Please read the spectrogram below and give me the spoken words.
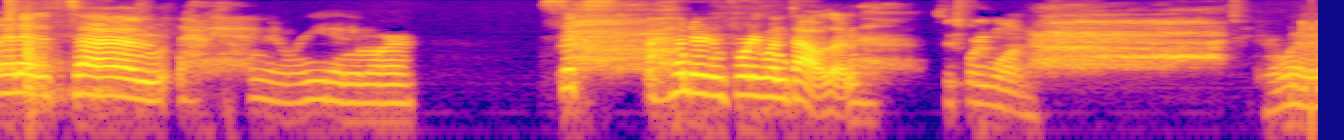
And it's um, I can't even read anymore. Six hundred and forty-one thousand. 641. Take it away.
